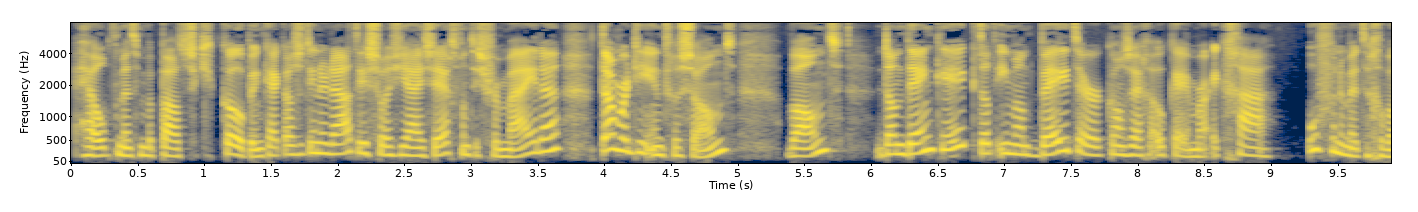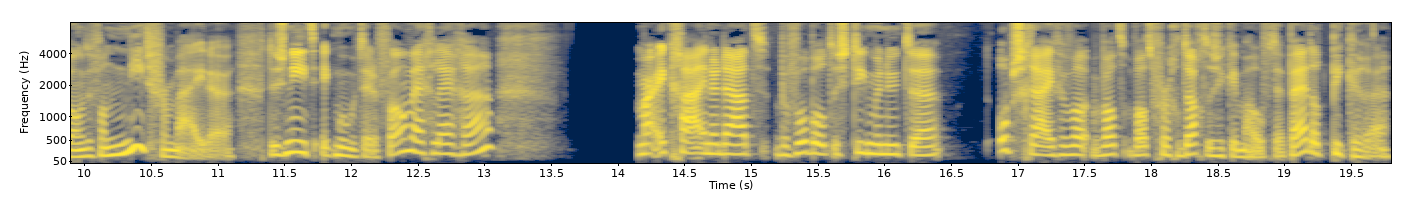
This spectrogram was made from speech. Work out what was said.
helpt met een bepaald stukje kopen. En kijk, als het inderdaad is zoals jij zegt, want het is vermijden, dan wordt die interessant. Want dan denk ik dat iemand beter kan zeggen: Oké, maar ik ga oefenen met de gewoonte van niet vermijden. Dus niet, ik moet mijn telefoon wegleggen. Maar ik ga inderdaad bijvoorbeeld eens 10 minuten opschrijven wat, wat, wat voor gedachten ik in mijn hoofd heb. Hè? Dat piekeren.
